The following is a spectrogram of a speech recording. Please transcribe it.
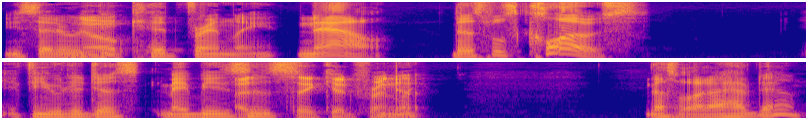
You said it would Nope. be kid friendly. Now this was close. If you would have just maybe this I is say kid friendly. Yeah. that's what I have down.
